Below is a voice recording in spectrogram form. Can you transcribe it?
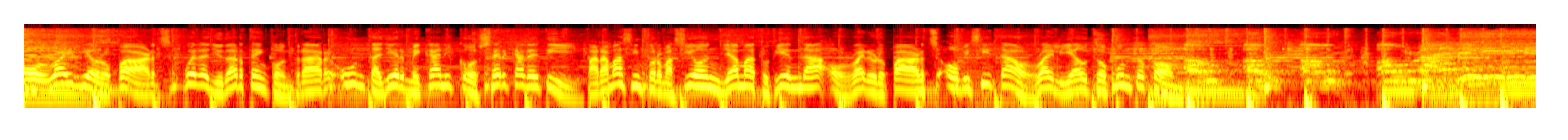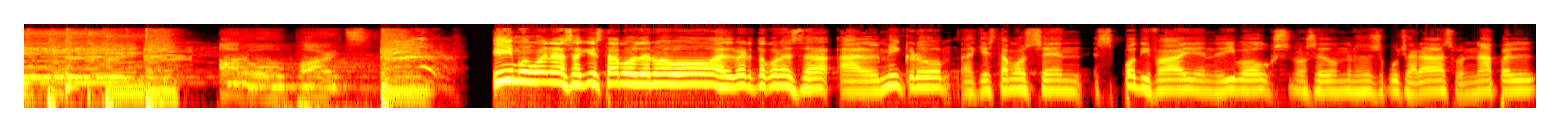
O'Reilly Auto Parts puede ayudarte a encontrar un taller mecánico cerca de ti. Para más información, llama a tu tienda O'Reilly Auto Parts o visita oreillyauto.com. oh, oh, Parts. Y muy buenas, aquí estamos de nuevo, Alberto Conesa al micro. Aquí estamos en Spotify, en Evox, no sé dónde nos escucharás, o en Apple.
